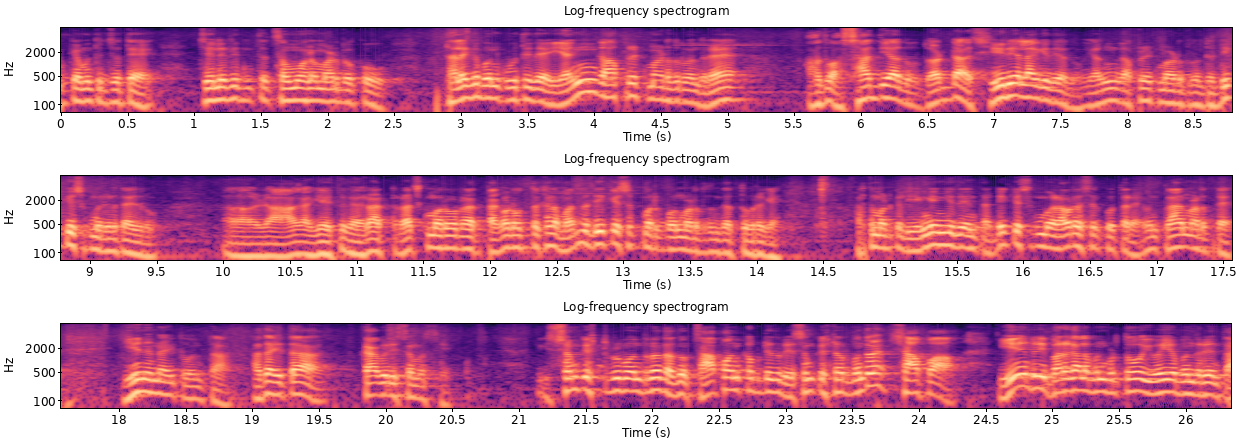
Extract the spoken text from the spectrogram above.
ಮುಖ್ಯಮಂತ್ರಿ ಜೊತೆ ಜೈಲರಿಂದ ಸಂವಹನ ಮಾಡಬೇಕು, ತಲೆಗೆ ಬಂದು ಕೂತಿದೆ, ಹೆಂಗೆ ಆಪ್ರೇಟ್ ಮಾಡಿದ್ರು ಅಂದರೆ ಅದು ಅಸಾಧ್ಯ, ಅದು ದೊಡ್ಡ ಸೀರಿಯಲ್ ಆಗಿದೆ ಅದು. ಹೆಂಗೆ ಅಪ್ಡೇಟ್ ಮಾಡಿದ್ರು ಅಂತ ಡಿ ಕೆ ಶಿವಕುಮಾರ್ ಹೇಳ್ತಾಯಿದ್ರು ಹಾಗಾಗಿ ರಾಜ್ಕುಮಾರ್ ಅವ್ರನ್ನ ತಗೊಂಡು ಹೋದ ತಕ್ಷಣ ಮೊದಲು ಡಿ ಕೆ ಶಿವಕುಮಾರ್ಗೆ ಫೋನ್ ಮಾಡಿದ್ರು ಅಂತ ಹತ್ತುವರೆಗೆ ಅರ್ಥ ಮಾಡ್ಕೊಳ್ಳಿ, ಹೆಂಗೆಂಗಿದೆ ಅಂತ ಡಿ ಕೆ ಶಿವಕುಮಾರ್ ಅವರೇ ಸೇರ್ಕೋತಾರೆ, ಒಂದು ಪ್ಲ್ಯಾನ್ ಮಾಡುತ್ತೆ. ಏನೇನಾಯಿತು ಅಂತ, ಅದಾಯ್ತಾ? ಕಾವೇರಿ ಸಮಸ್ಯೆ. ಎಸ್ ಎಂ ಕೃಷ್ಣರು ಬಂದ್ರು ಅಂತ ಅದೊಂದು ಶಾಪ ಅನ್ಕೊಬಿಟ್ಟಿದ್ರು ಎಸ್ ಎಂ ಕೃಷ್ಣವ್ರು ಬಂದರೆ ಶಾಪ. ಏನು ರೀ ಬರಗಾಲ ಬಂದ್ಬಿಡ್ತು ಇವಯ್ಯ ಬಂದ್ರಿ ಅಂತ.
